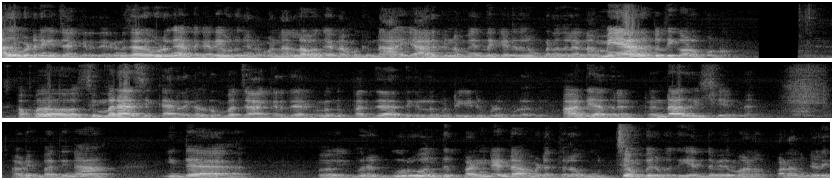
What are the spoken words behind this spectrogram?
அது மட்டும் நீங்கள் ஜாக்கிரதையா இருக்கணும் அதை விடுங்க அந்த கதையை விடுங்க. நம்ம நல்லவங்க நமக்கு நான் யாருக்கு நம்ம எந்த கெடுதலும் பண்ணதில்லை. நம்ம ஏன் அதை பற்றி கவலை பண்ணோம் அப்போ சிம்மராசிக்காரர்கள் ரொம்ப ஜாக்கிரதையா இருக்கணும். இந்த பஞ்சாயத்துகளில் மட்டும் ஈடுபடக்கூடாது. ஆண்டி அதில் ரெண்டாவது விஷயம் என்ன? அப்படின்னு பார்த்தீங்கன்னா இந்த இவர் குரு வந்து பன்னிரெண்டாம் இடத்துல உச்சம் பெறுவது எந்த விதமான பலன்களை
